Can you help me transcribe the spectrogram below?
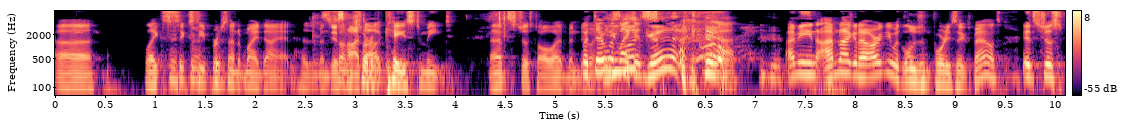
Uh, like sixty percent of my diet has been just some hot sort dog? of cased meat. That's just all I've been doing. But there was You like look a s- good. yeah. I mean, I'm not going to argue with losing 46 pounds. It's just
